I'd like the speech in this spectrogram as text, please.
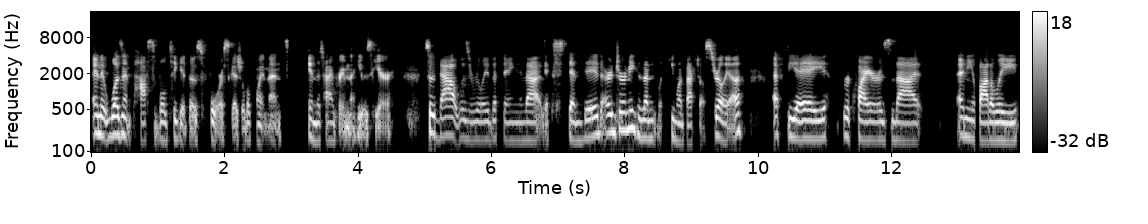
And it wasn't possible to get those four scheduled appointments in the time frame that he was here. So that was really the thing that extended our journey because then he went back to Australia. FDA requires that any bodily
